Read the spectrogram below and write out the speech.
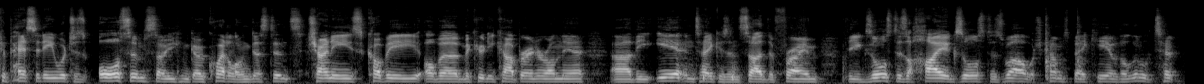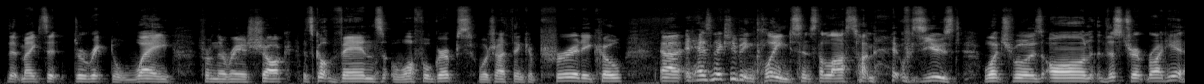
capacity, which is awesome, so you can go quite a long distance. Chinese copy of a Mikuni carburetor on there. Uh, the air intake is inside the frame. The exhaust is a high exhaust as well, which comes back here with a little tip that makes it direct away from the rear shock. It's got Vans waffle grips, which I think are pretty cool. Uh, it hasn't actually been cleaned since the last time it was used, which was on this trip right here.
